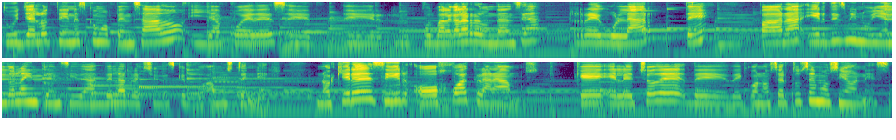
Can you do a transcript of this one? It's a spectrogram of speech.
tú ya lo tienes como pensado y ya puedes, eh, eh, pues valga la redundancia, regularte para ir disminuyendo la intensidad de las reacciones que podamos tener. No quiere decir, ojo, aclaramos, que el hecho de, de conocer tus emociones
